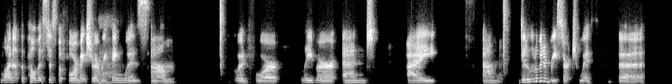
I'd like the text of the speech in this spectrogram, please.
line up the pelvis just before, make sure everything was um, good for labor. And I um, did a little bit of research with the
